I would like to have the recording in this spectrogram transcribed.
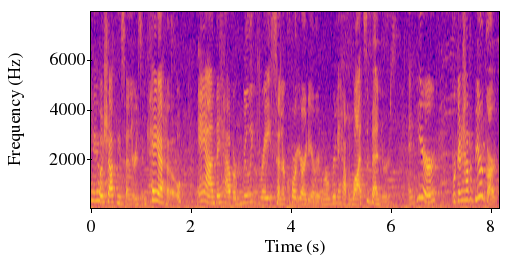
Keauhou Shopping Center is in Keauhou, and they have a really great center courtyard area where we're going to have lots of vendors. And here, we're going to have a beer garden,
